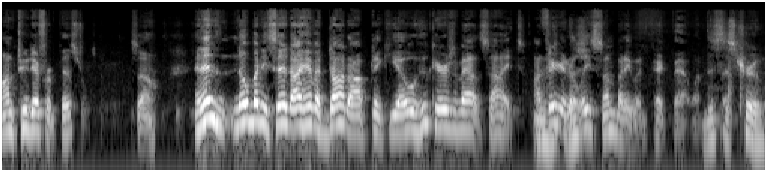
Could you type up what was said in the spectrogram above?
on two different pistols. So, and then nobody said I have a dot optic, yo. Who cares about sights? I Mm, figured at least somebody would pick that one. This is true.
